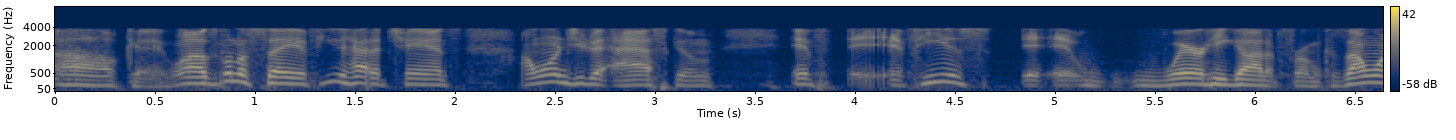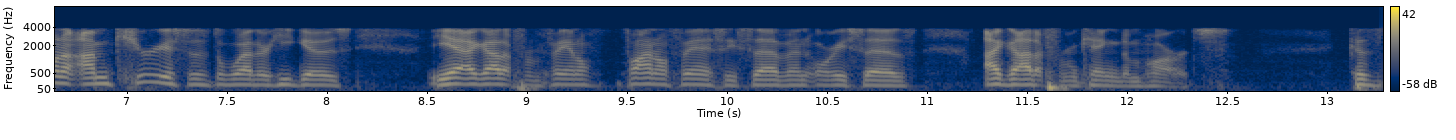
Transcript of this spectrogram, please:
Oh, okay. Well, I was going to say if you had a chance, I wanted you to ask him if if he is i- i- where he got it from because I want to. I'm curious as to whether he goes, yeah, I got it from Final, Final Fantasy VII, or he says I got it from Kingdom Hearts. Because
